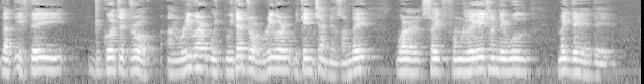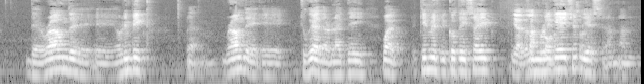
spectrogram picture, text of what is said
that if they got a draw and River with, with that draw River became champions and they were safe from relegation they would make the the the round uh, uh, Olympic um, round uh, uh, together like they well Quilmes because they saved yeah, the from relegation sorry. yes and, and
